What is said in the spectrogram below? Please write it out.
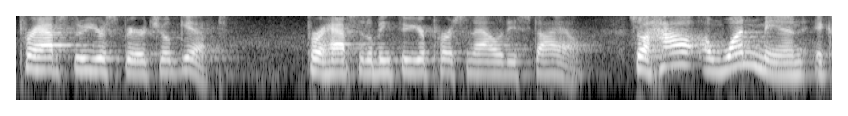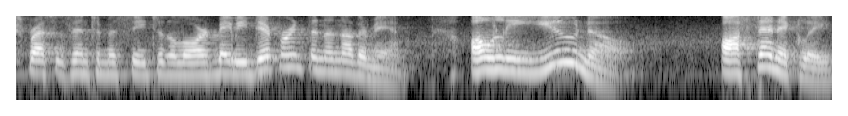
perhaps through your spiritual gift. Perhaps it'll be through your personality style. So, how a one man expresses intimacy to the Lord may be different than another man. Only you know authentically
